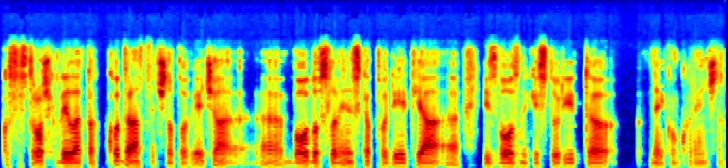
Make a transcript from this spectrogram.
ko se strošek dela tako drastično poveča, bodo slovenska podjetja, izvozniki storitev, nekonkurenčna.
